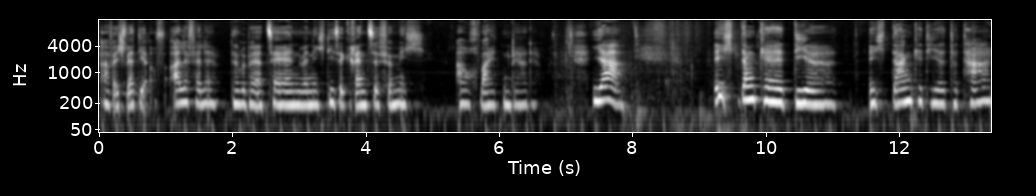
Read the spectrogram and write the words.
Aber ich werde dir auf alle Fälle darüber erzählen, wenn ich diese Grenze für mich auch weiten werde. Ja, ich danke dir. Ich danke dir total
